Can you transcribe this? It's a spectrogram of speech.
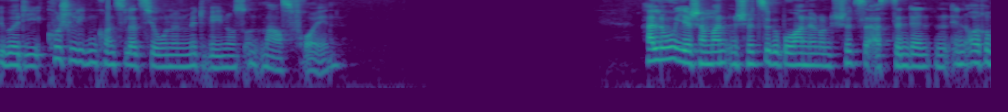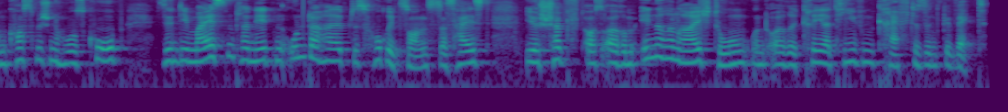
über die kuscheligen Konstellationen mit Venus und Mars freuen. Hallo, ihr charmanten Schützegeborenen und Schütze-Aszendenten. In eurem kosmischen Horoskop sind die meisten Planeten unterhalb des Horizonts. Das heißt, ihr schöpft aus eurem inneren Reichtum und eure kreativen Kräfte sind geweckt.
